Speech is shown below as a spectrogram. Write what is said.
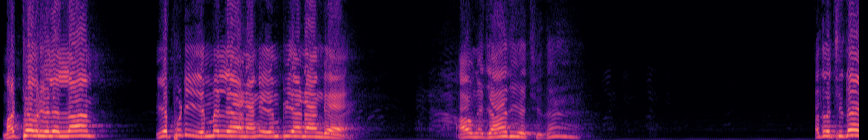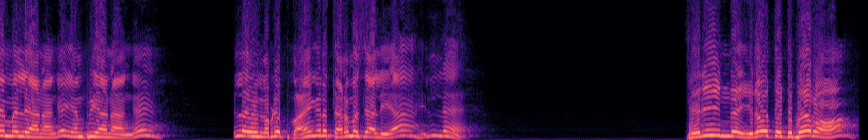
மற்றவர்கள் எல்லாம் எப்படி எம்எல்ஏ ஆனாங்க எம்பி ஆனாங்க? அவங்க ஜாதி வச்சுதான். அதை வச்சுதான் எம்எல்ஏ ஆனாங்க எம்பி ஆனாங்க. இல்ல இவங்க அப்படியே பயங்கர திறமசாலியா? இல்ல. சரி இந்த இருபத்தெட்டு பேரும்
